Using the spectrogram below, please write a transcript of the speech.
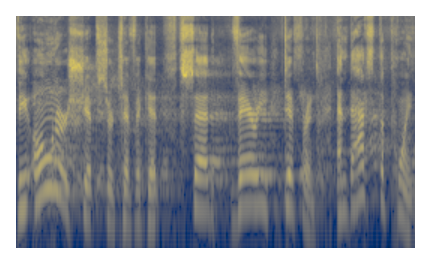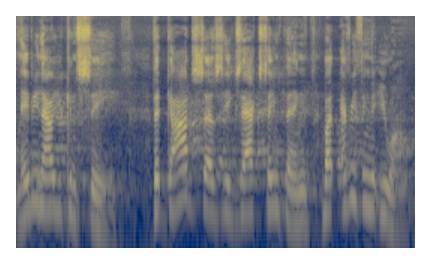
The ownership certificate said very different. And that's the point. Maybe now you can see that God says the exact same thing about everything that you own.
